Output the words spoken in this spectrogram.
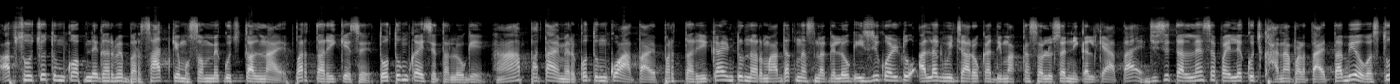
अब सोचो तुमको अपने घर में बरसात के मौसम में कुछ तलना है पर तरीके से। तो तुम कैसे तलोगे? हाँ पता है मेरे को तुमको आता है पर तरीका इंटू नर्मादक नस्ल के लोग इज़ इक्वल टू अलग विचारों का दिमाग का सोल्यूशन निकल के आता है। जिसे तलने से पहले कुछ खाना पड़ता है तभी वो वस्तु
